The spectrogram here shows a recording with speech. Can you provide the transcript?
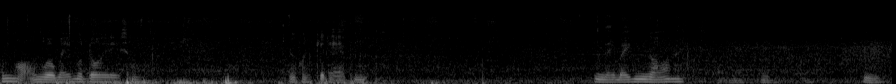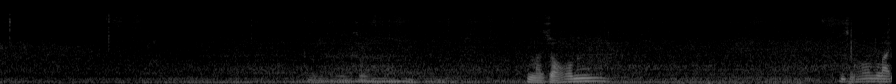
hôm họ vừa bấy một đôi thì xong. Nó còn kia đẹp nữa. Lấy bấy gió này. Ừ. Mà gió nữa. Gió lạnh.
